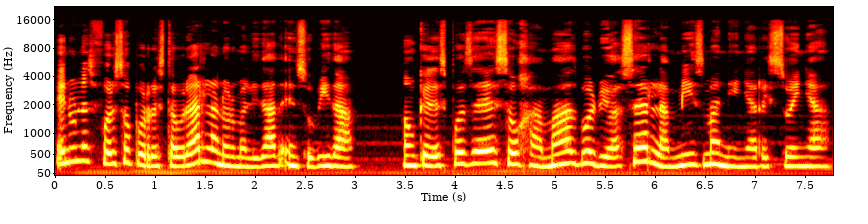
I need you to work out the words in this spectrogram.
en un esfuerzo por restaurar la normalidad en su vida aunque después de eso jamás volvió a ser la misma niña risueña.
